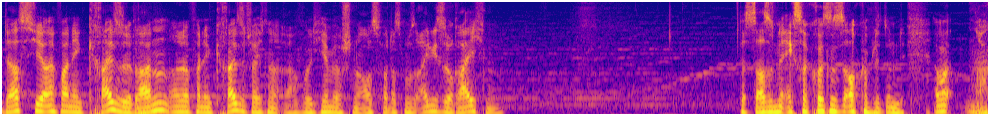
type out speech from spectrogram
das hier einfach an den Kreisel ran. Oder von dem Kreisel vielleicht noch... Obwohl, hier haben wir schon Ausfahrt. Das muss eigentlich so reichen. Das da so eine extra Kreuzung ist auch komplett und Aber, oh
